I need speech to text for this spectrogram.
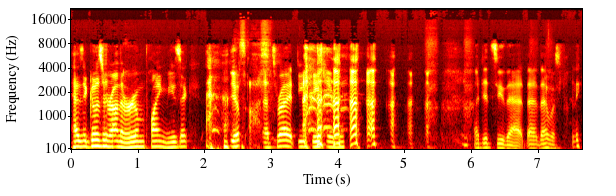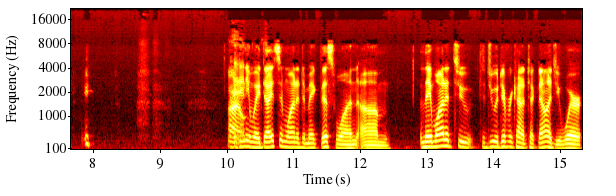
Has it goes around the room playing music. yep, That's awesome. that's right. DJ Roomba. I did see that. That that was funny. All right. Anyway, Dyson wanted to make this one. Um, and they wanted to to do a different kind of technology where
